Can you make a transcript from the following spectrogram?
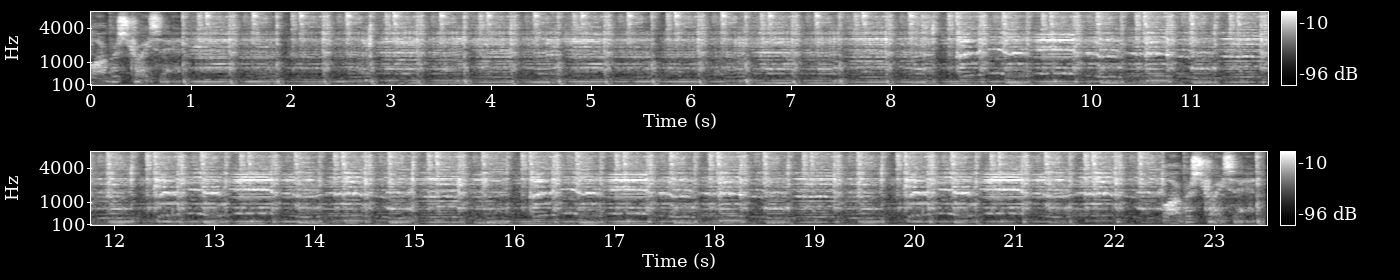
Barbara Streisand. Streisand.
